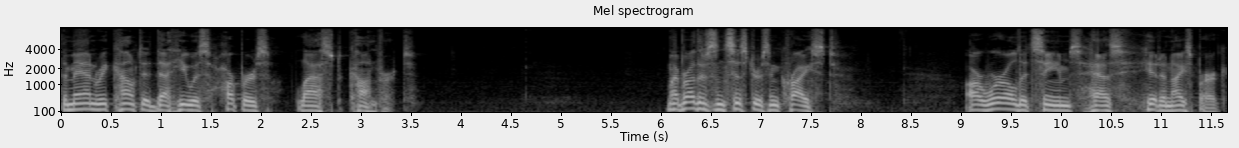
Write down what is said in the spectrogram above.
The man recounted that he was Harper's last convert. My brothers and sisters in Christ, our world, it seems, has hit an iceberg,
